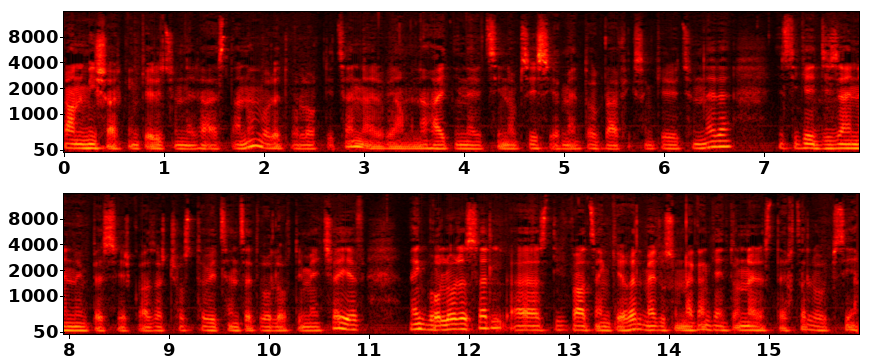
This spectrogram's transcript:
կան մի շարք ընկերություններ Հայաստանում, որ այդ ոլորտից են, այրովի ամենահայտնիներից Synopsys եւ Mentor Graphics ընկերությունները, Instigate Design-ը նույնպես 2004 թվականից հենց այդ ոլորտի մեջ է եւ մենք բոլորս էլ ստիպված ենք եղել մեր ուսումնական կենտրոնները ստեղծել, որովհետեւ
